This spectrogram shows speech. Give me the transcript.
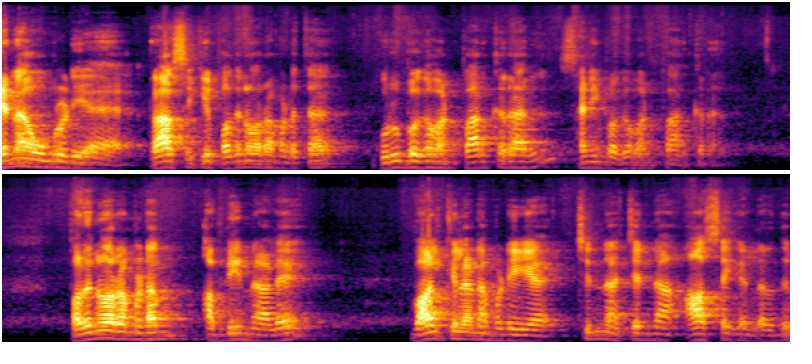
ஏன்னா உங்களுடைய ராசிக்கு பதினோராம் இடத்தை குரு பகவான் பார்க்கிறாரு சனி பகவான் பார்க்கிறார். பதினோராம் இடம் அப்படின்னாலே வாழ்க்கையில் நம்முடைய சின்ன சின்ன ஆசைகள்லேருந்து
